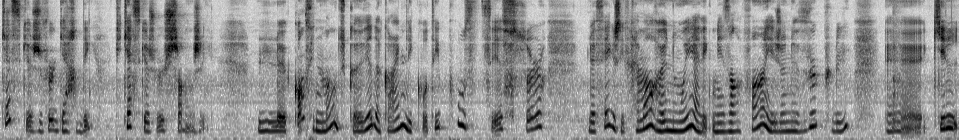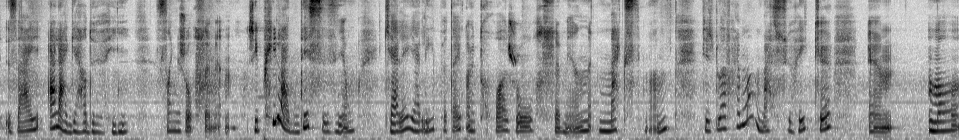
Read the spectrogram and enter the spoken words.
qu'est-ce que je veux garder, puis qu'est-ce que je veux changer? Le confinement du COVID a quand même des côtés positifs sur le fait que j'ai vraiment renoué avec mes enfants et je ne veux plus euh, qu'ils aillent à la garderie cinq jours semaine. J'ai pris la décision qui allait y aller peut-être un trois jours semaine maximum. Puis je dois vraiment m'assurer que euh, mon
